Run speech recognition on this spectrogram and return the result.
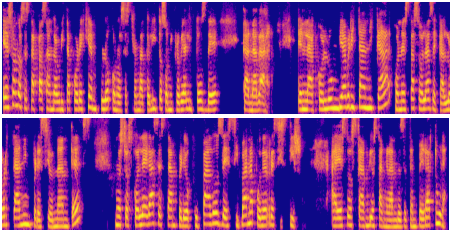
eso nos está pasando ahorita, por ejemplo, con los estromatolitos o microbialitos de Canadá. En la Columbia Británica, con estas olas de calor tan impresionantes, nuestros colegas están preocupados de si van a poder resistir a estos cambios tan grandes de temperatura.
